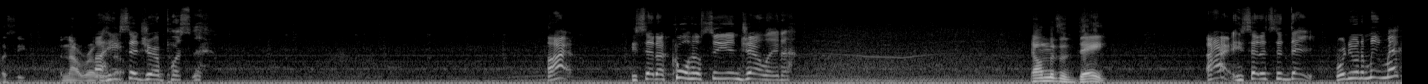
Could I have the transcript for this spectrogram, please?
pussy, but not really. Uh, he though. said you're a pussy. All right. He said, uh, cool. He'll see you in jail later. tell him it's a date. All right. He said it's a date. Where do you want to meet, Mick?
